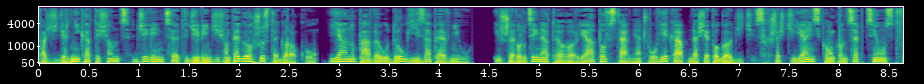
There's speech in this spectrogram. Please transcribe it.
października 1996 roku Jan Paweł II zapewnił, iż ewolucyjna teoria powstania człowieka da się pogodzić z chrześcijańską koncepcją stworzenia.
